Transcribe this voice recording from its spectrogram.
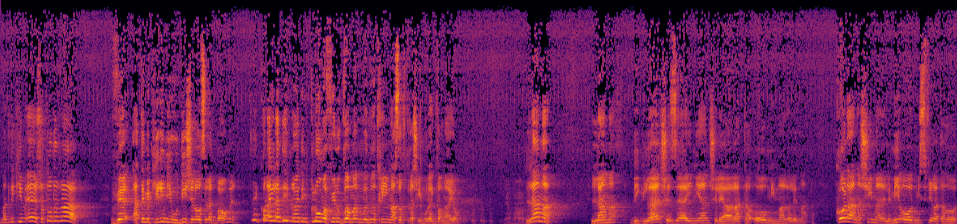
מדליקים אש, אותו דבר. ואתם מכירים יהודי שלא עושה לג בעומר? זה כל הילדים לא יודעים כלום, אפילו כבר מתחילים לאסוף קרשים, אולי כבר מהיום. למה? למה? בגלל שזה העניין של הערת האור ממעלה למטה. כל האנשים האלה, מי עוד מספירת ההוד?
